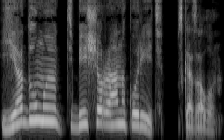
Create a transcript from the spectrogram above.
«Я думаю, тебе еще рано курить», — сказал он.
